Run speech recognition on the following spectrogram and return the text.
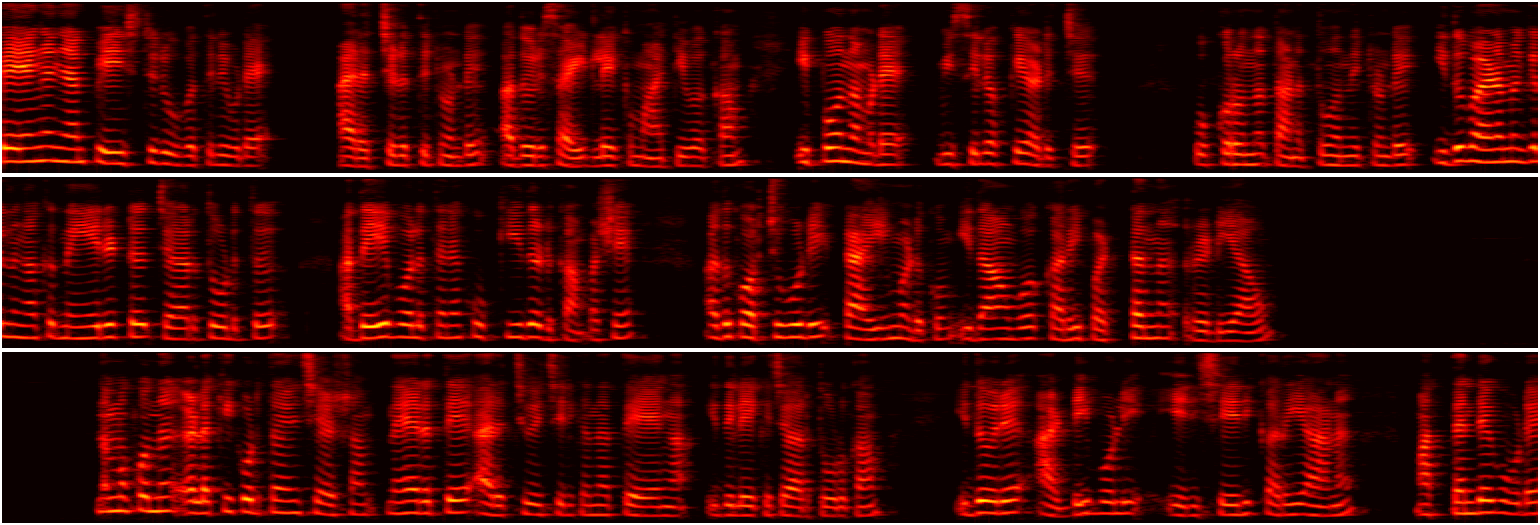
തേങ്ങ ഞാൻ പേസ്റ്റ് രൂപത്തിൽ ഇവിടെ അരച്ചെടുത്തിട്ടുണ്ട്. അതൊരു സൈഡിലേക്ക് മാറ്റി വെക്കാം. ഇപ്പോൾ നമ്മുടെ വിസിലൊക്കെ അടിച്ച് കുക്കറൊന്ന് തണുത്ത് വന്നിട്ടുണ്ട്. ഇത് വേണമെങ്കിൽ നിങ്ങൾക്ക് നേരിട്ട് ചേർത്ത് കൊടുത്ത് അതേപോലെ തന്നെ കുക്ക് ചെയ്തെടുക്കാം. പക്ഷേ അത് കുറച്ചുകൂടി ടൈം എടുക്കും. ഇതാകുമ്പോൾ കറി പെട്ടെന്ന് റെഡിയാവും. നമുക്കൊന്ന് ഇളക്കി കൊടുത്തതിന് ശേഷം നേരത്തെ അരച്ചു വെച്ചിരിക്കുന്ന തേങ്ങ ഇതിലേക്ക് ചേർത്ത് കൊടുക്കാം. ഇതൊരു അടിപൊളി എരിശ്ശേരി കറിയാണ്. മത്തന്റെ കൂടെ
